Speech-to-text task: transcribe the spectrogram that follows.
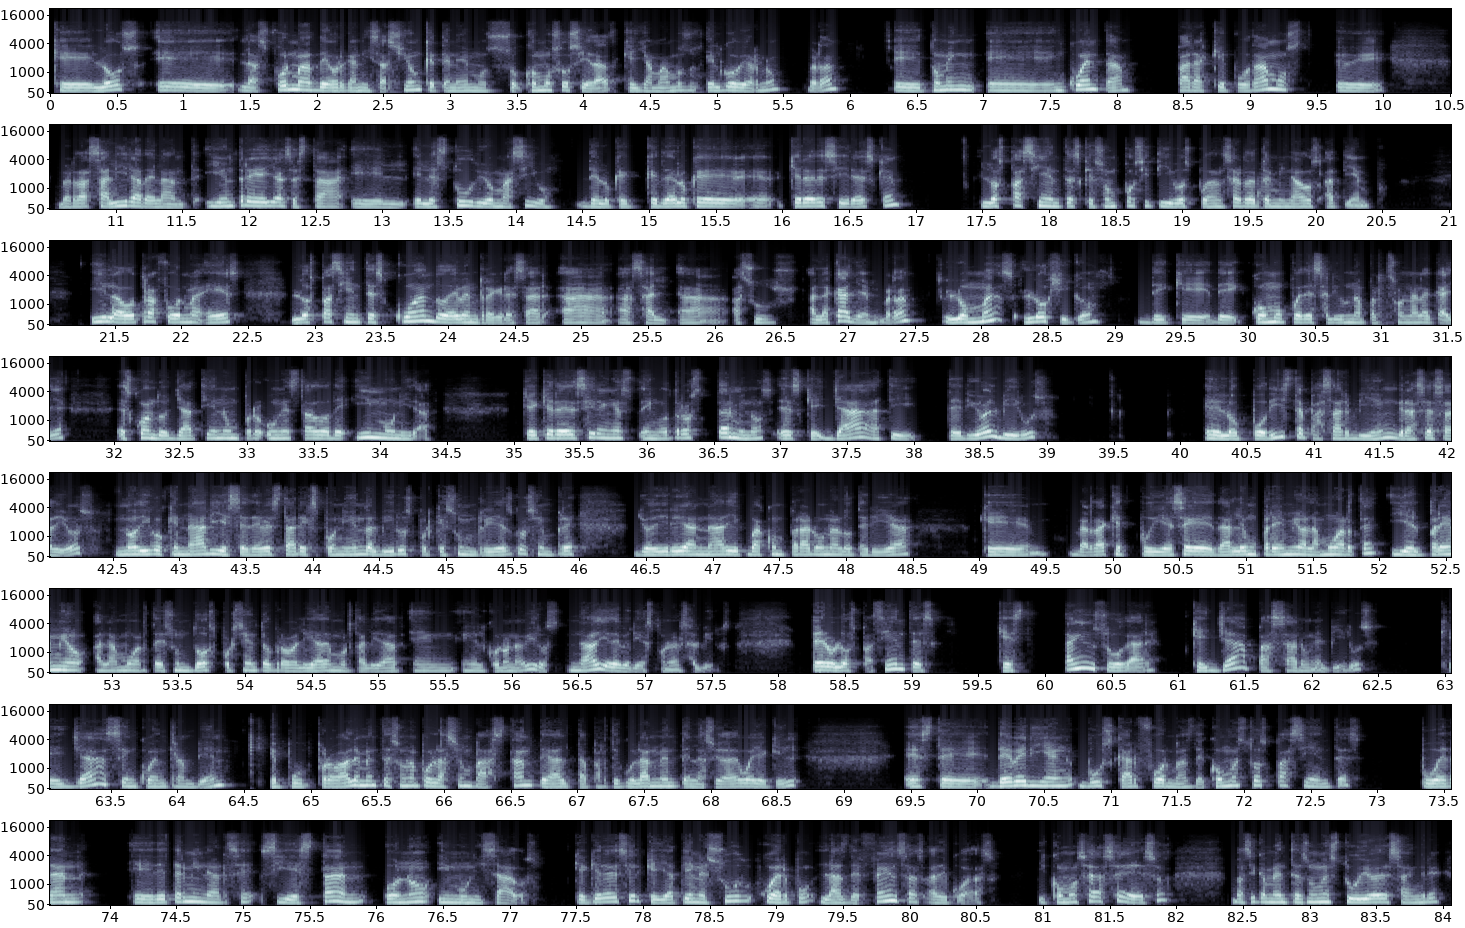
que los, eh, las formas de organización que tenemos como sociedad, que llamamos el gobierno, ¿verdad? Eh, tomen eh, en cuenta para que podamos ¿verdad? Salir adelante. Y entre ellas está el, estudio masivo de lo que, de lo que eh, quiere decir es que los pacientes que son positivos puedan ser determinados a tiempo. Y la otra forma es los pacientes cuando deben regresar a, a, a, sus, a la calle, ¿verdad? Lo más lógico de, que, de cómo puede salir una persona a la calle es cuando ya tiene un, un estado de inmunidad. ¿Qué quiere decir en, en otros términos? Es que ya a ti te dio el virus, eh, lo pudiste pasar bien, gracias a Dios. No digo que nadie se debe estar exponiendo al virus porque es un riesgo. Siempre yo diría, nadie va a comprar una lotería que, ¿verdad? Que pudiese darle un premio a la muerte y el premio a la muerte es un 2% de probabilidad de mortalidad en, el coronavirus. Nadie debería exponerse al virus. Pero los pacientes que están en su hogar, que ya pasaron el virus, que ya se encuentran bien, que probablemente es una población bastante alta, particularmente en la ciudad de Guayaquil, este, deberían buscar formas de cómo estos pacientes puedan eh, determinarse si están o no inmunizados, que quiere decir que ya tiene su cuerpo las defensas adecuadas. ¿Y cómo se hace eso? Básicamente es un estudio de sangre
